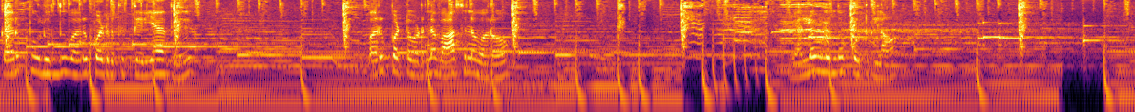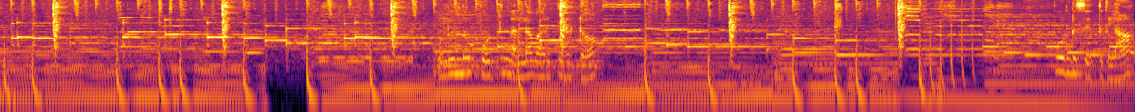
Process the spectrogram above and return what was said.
கருப்பு உளுந்து வறுபடுறது தெரியாது. வறுபட்ட உடனே வாசனை வரும். வெள்ளை உளுந்தும் போட்டுக்கலாம். உளுந்தும் போட்டு நல்லா வறுபடட்டும் பூண்டு சேர்த்துக்கலாம்.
